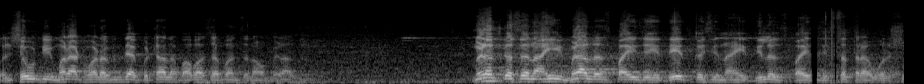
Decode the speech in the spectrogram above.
पण शेवटी मराठवाडा विद्यापीठाला बाबासाहेबांचं नाव मिळालं मिळत कसं नाही मिळालंच पाहिजे देत कशी नाही दिलंच पाहिजे. सतरा वर्ष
